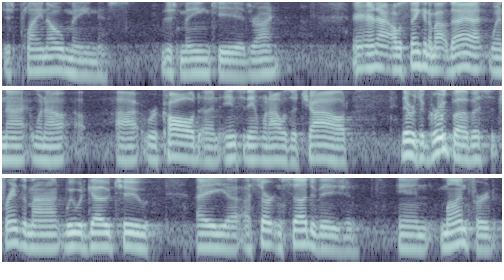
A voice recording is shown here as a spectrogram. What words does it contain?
"Just plain old meanness. Just mean kids, right?" And I was thinking about that when I when I, I recalled an incident when I was a child. There was a group of us, friends of mine. We would go to a, a certain subdivision in Munford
